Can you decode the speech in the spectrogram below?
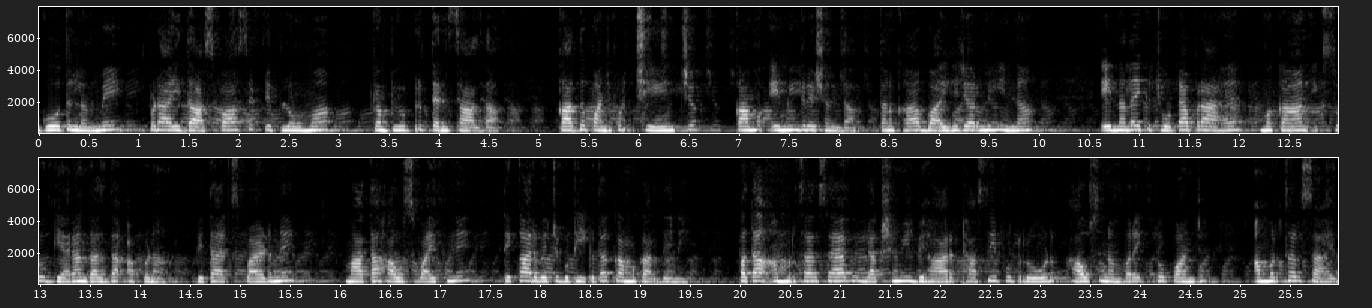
ਗੋਤ ਲੰਮੇ, ਪੜ੍ਹਾਈ 10 ਪਾਸ, ਡਿਪਲੋਮਾ, ਕੰਪਿਊਟਰ 3 ਸਾਲ ਦਾ। ਕੱਦ 5 ਫੁੱਟ 6 ਇੰਚ, ਕੰਮ ਇਮੀਗ੍ਰੇਸ਼ਨ ਦਾ, ਤਨਖਾਹ 22000 ਮਹੀਨਾ ਇਹਨਾਂ ਦਾ ਇੱਕ ਛੋਟਾ ਭਰਾ ਹੈ, ਮਕਾਨ 111 ਗਜ਼ ਦਾ ਆਪਣਾ। ਪਿਤਾ ਐਕਸਪਾਇਰਡ ਨੇ, ਮਾਤਾ ਹਾਊਸ ਵਾਈਫ ਨੇ ਤੇ ਘਰ ਵਿੱਚ ਬੁਟੀਕ ਦਾ ਕੰਮ ਕਰਦੇ ਨੇ। ਪਤਾ ਅੰਮ੍ਰਿਤਸਰ Sahib Lakshmi Vihar 88 foot road house number 105 Amritsar Sahib.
